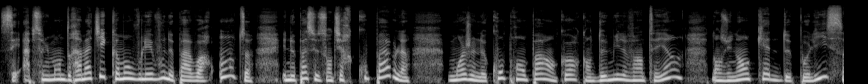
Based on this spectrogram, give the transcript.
C'est absolument dramatique. Comment voulez-vous ne pas avoir honte et ne pas se sentir coupable? Moi, je ne comprends pas encore qu'en 2021, dans une enquête de police,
